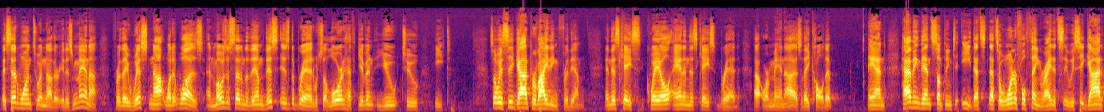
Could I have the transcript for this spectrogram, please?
they said one to another, It is manna, for they wist not what it was. And Moses said unto them, This is the bread which the Lord hath given you to eat. So we see God providing for them. In this case, quail, and in this case, bread, uh, or manna, as they called it and having then something to eat. That's, that's a wonderful thing, right? It's, we see God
